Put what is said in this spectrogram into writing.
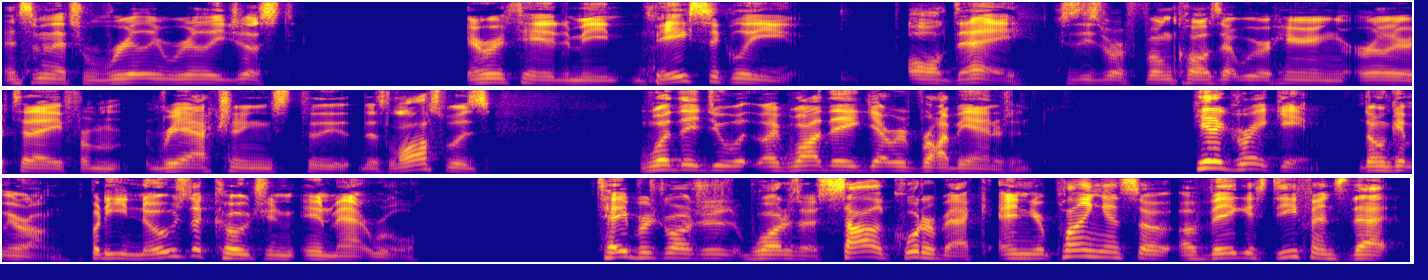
and something that's really, really just irritated me, basically all day because these were phone calls that we were hearing earlier today from reactions to this loss was what they do with like why they get rid of Robbie Anderson. He had a great game. Don't get me wrong, but he knows the coach in, in Matt Rhule. Teddy Bridgewater Water's a solid quarterback, and you're playing against a, a Vegas defense that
